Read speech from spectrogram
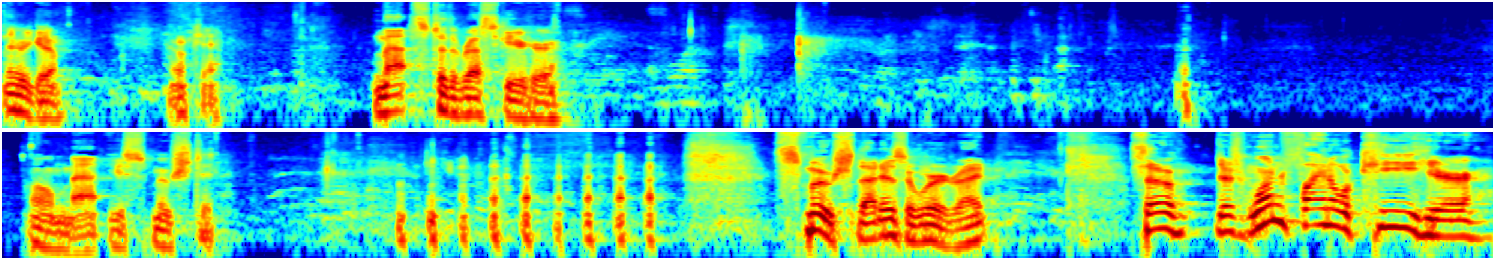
There you go. Okay. Matt's to the rescue here. Oh, Matt, you smooshed it. Smoosh, that is a word, right? So there's one final key here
